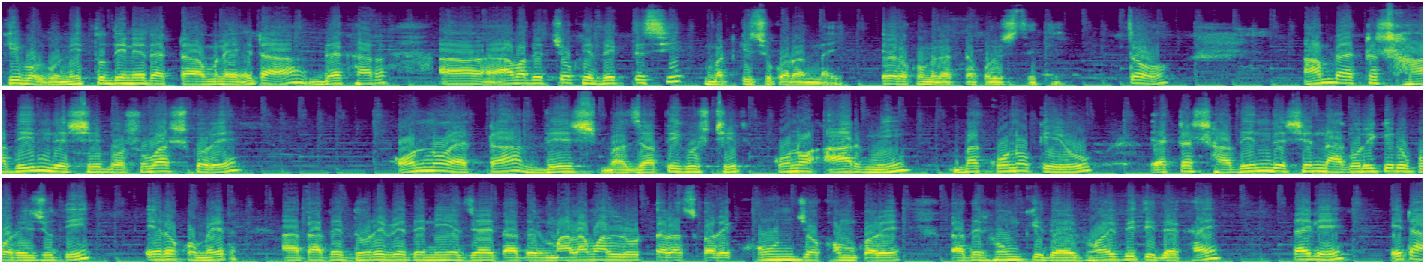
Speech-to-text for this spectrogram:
কি বলব, নিত্যদিনের একটা মানে এটা দেখার আমাদের চোখে দেখতেছি বাট কিছু করার নাই। এরকমের একটা পরিস্থিতি। তো আমরা একটা স্বাধীন দেশে বসবাস করে অন্য একটা দেশ বা জাতিগোষ্ঠীর কোনো আর্মি বা কোনো কেউ একটা স্বাধীন দেশের নাগরিকের উপরে যদি এরকমের তাদের ধরে বেঁধে নিয়ে যায়, তাদের মালামাল লুটতারাজ করে, খুন জখম করে, তাদের হুমকি দেয়, ভয়ভীতি দেখায়, তাইলে এটা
